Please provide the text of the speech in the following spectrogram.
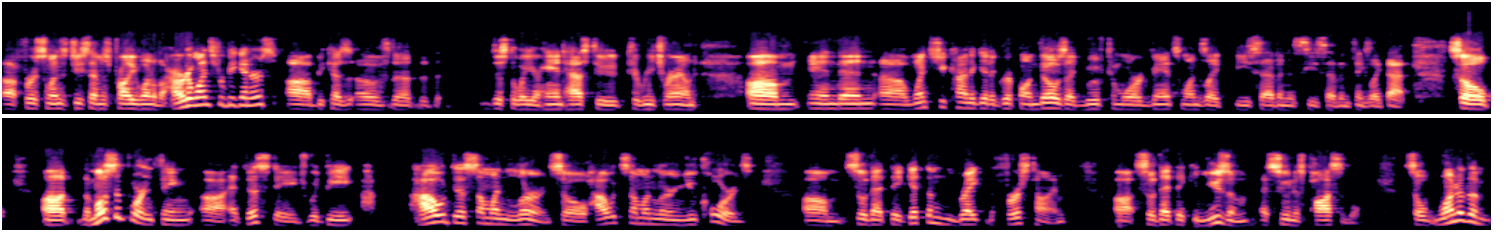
uh, first ones. G7 is probably one of the harder ones for beginners uh, because of the, the, the, just the way your hand has to to reach around. Um, and then uh, once you kind of get a grip on those, I'd move to more advanced ones like B7 and C7, things like that. So uh, the most important thing uh, at this stage would be how does someone learn? So how would someone learn new chords um, so that they get them right the first time? Uh, so that they can use them as soon as possible. So one of the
